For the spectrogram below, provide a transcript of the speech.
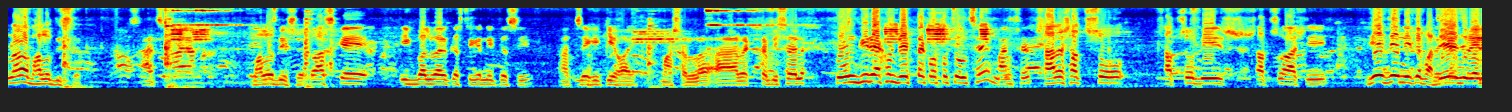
ওনারা ভালো দিচ্ছে আচ্ছা। ভালো দিচ্ছে তো আজকে ইকবাল ভাইয়ের কাছ থেকে নিতেছি আচ্ছা। দেখি কি হয়। মাশাল্লাহ আর একটা বিষয় হলো টঙ্গির এখন রেটটা কত চলছে মাংসের? সাড়ে সাতশো সাতশো বিশ সাতশো আশি যে যে নিতে পারে যে নাই।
